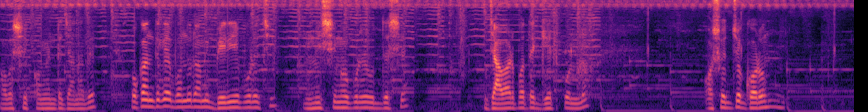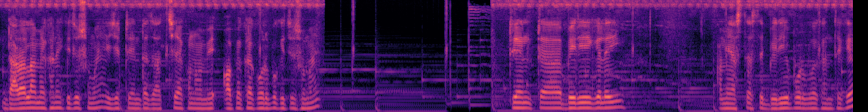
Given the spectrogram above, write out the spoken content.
অবশ্যই কমেন্টে জানাবে। ওখান থেকে বন্ধুরা আমি বেরিয়ে পড়েছি নৃসিংহপুরের উদ্দেশ্যে। যাওয়ার পথে গেট পড়ল। অসহ্য গরম। দাঁড়ালাম এখানে কিছু সময়। এই যে ট্রেনটা যাচ্ছে, এখন আমি অপেক্ষা করব কিছু সময়। ট্রেনটা বেরিয়ে গেলেই আমি আস্তে আস্তে বেরিয়ে পড়ব এখান থেকে।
